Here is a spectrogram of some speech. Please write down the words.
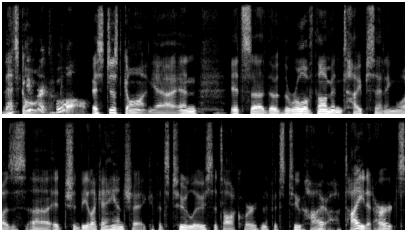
that's, that's gone. Super cool. It's just gone, yeah. And it's uh, the the rule of thumb in typesetting was uh, it should be like a handshake. If it's too loose, it's awkward, and if it's too high tight, it hurts.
